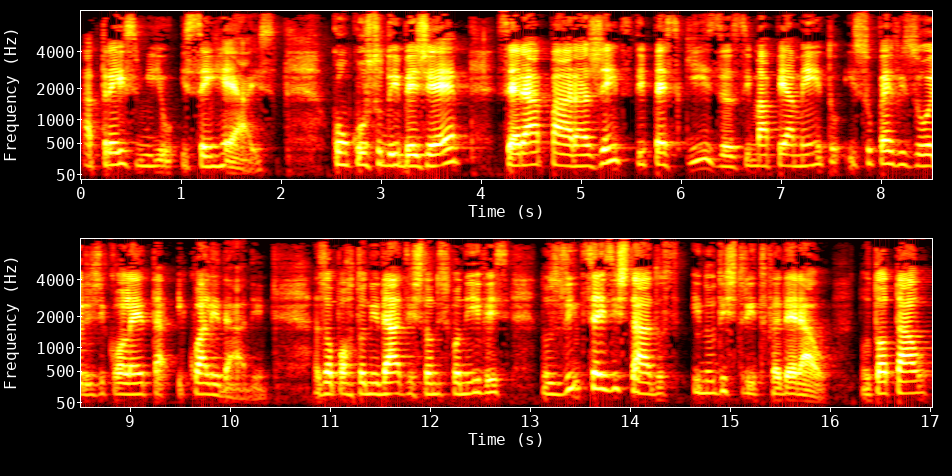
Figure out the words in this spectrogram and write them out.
a R$ 3.100. O concurso do IBGE será para agentes de pesquisas e mapeamento e supervisores de coleta e qualidade. As oportunidades estão disponíveis nos 26 estados e no Distrito Federal. No total,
